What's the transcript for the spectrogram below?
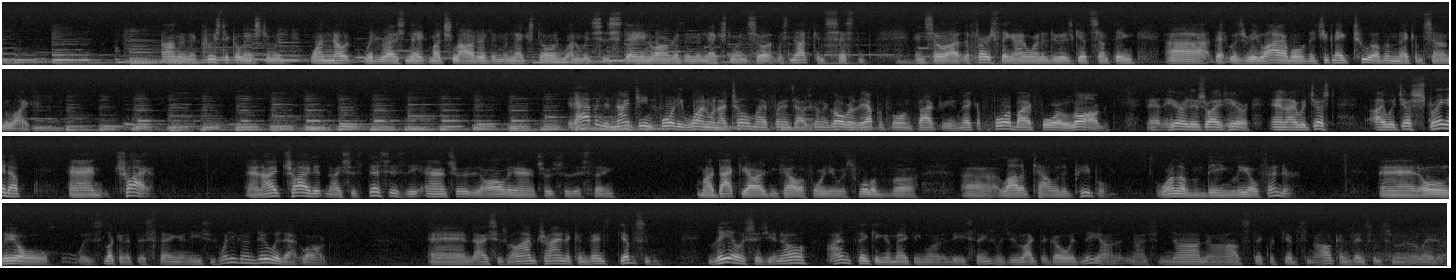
On an acoustical instrument, one note would resonate much louder than the next note, one would sustain longer than the next one, so it was not consistent. And so uh, the first thing I want to do is get something uh, that was reliable, that you make two of them, make them sound alike. Happened in 1941 when I told my friends I was going to go over to the Epiphone factory and make a four by four log. And here it is right here. And I would just, I would just string it up and try it. And I tried it and I said, this is the answer to all the answers to this thing. My backyard in California was full of uh, uh, a lot of talented people. One of them being Leo Fender. And old Leo was looking at this thing and he says, what are you going to do with that log? And I says, well, I'm trying to convince Gibson. Leo says, you know, I'm thinking of making one of these things. Would you like to go with me on it? And I said, no, no, I'll stick with Gibson. I'll convince him sooner or later.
